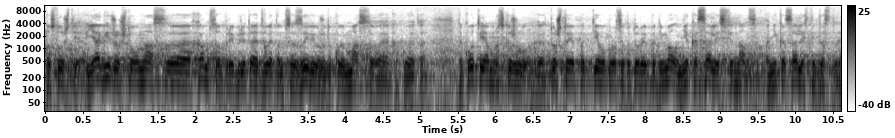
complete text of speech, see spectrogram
послушайте. Я вижу, что у нас э, хамство приобретает в этом созыве уже такое массовое какое-то. Так вот, я вам расскажу. Э, То, что я, под- те вопросы, которые я поднимал, не касались финансов. Они касались недоста-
